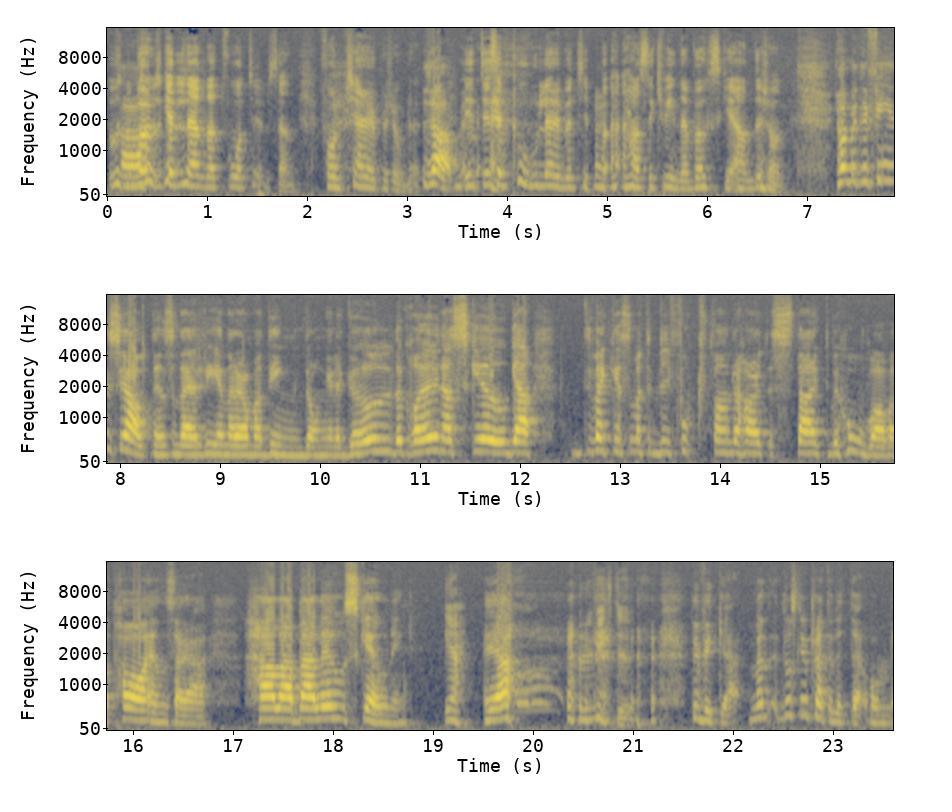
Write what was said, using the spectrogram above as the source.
Var ska du lämna 2000 folkkärare personer? Ja, men- Det är här polare med typ Hasse Kvinna Böske Andersson. Ja, men det finns ju alltid en sån där rena rama ding-dong eller guld och gröna skogar. Det verkar som att vi fortfarande har ett starkt behov av att ha en sån här hallabaloo-skåning. Ja, Ja, det fick du. det fick jag. Men då ska vi prata lite om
